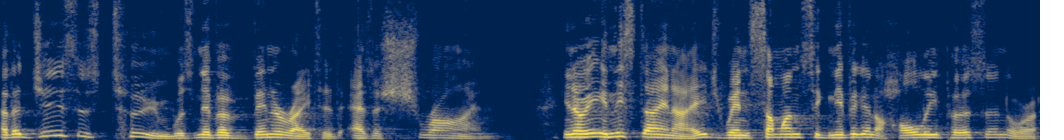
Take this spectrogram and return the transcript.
that Jesus' tomb was never venerated as a shrine. You know, in this day and age, when someone significant, a holy person or a,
